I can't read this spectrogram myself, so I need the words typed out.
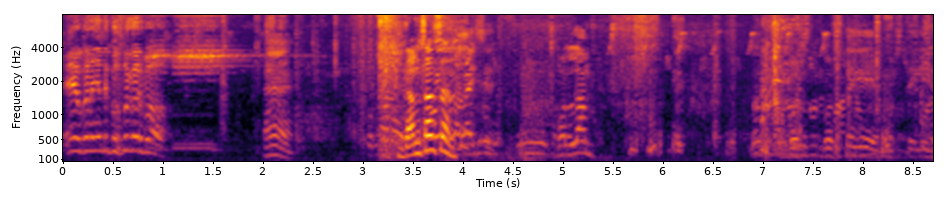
এই ওখানে কিন্তু গোসল করব। হ্যাঁ। গামছা আছেন চালাইছে বললাম। বস- বসতে গিয়ে বসতে গিয়ে।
